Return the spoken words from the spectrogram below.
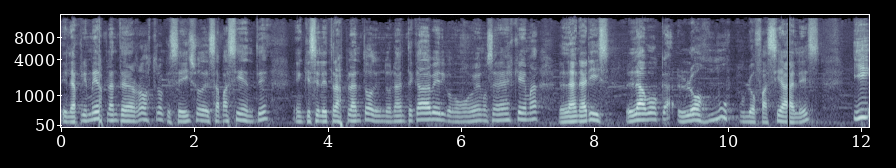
el- la primera trasplante de rostro que se hizo de esa paciente, en que se le trasplantó de un donante cadavérico, como vemos en el esquema, la nariz, la boca, los músculos faciales y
